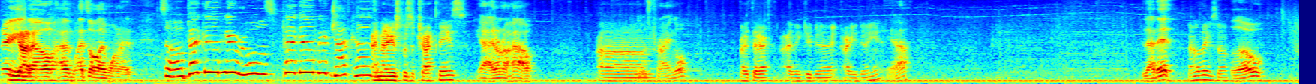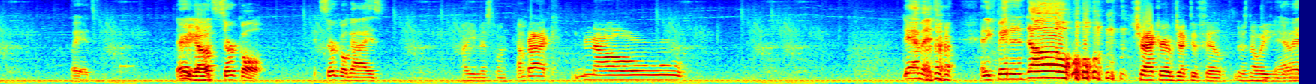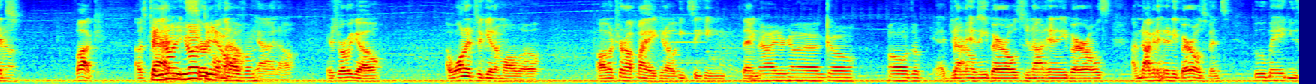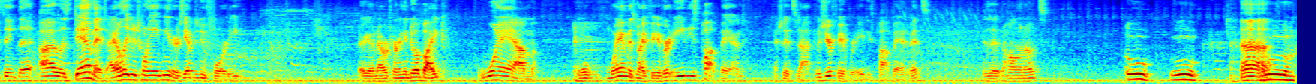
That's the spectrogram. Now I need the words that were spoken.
there you, You go. I, that's all I wanted. So back up your rules, back up your jive cuz. And now you're supposed to track these. Yeah, I don't know how. Um, Those triangle. right there. I think you're doing. It. Are you doing it? Yeah. Is that it? I don't think so. Hello? Wait, it's. There, There you you go. go. It's circle. It's circle, guys. Oh, you missed one. I'm back. No. Damn it. and he faded it. No. Tracker objective failed. There's no way you can Damn get it. it now. Fuck. I was Okay, you don't- you It's don't have to circle all now. of them. Yeah, I know. Here's where we go. I wanted to get them all though. Oh, I'm gonna turn off my, you know, heat-seeking thing. Now you're gonna go. Oh, the. Yeah, do not hit barrels. any barrels. Do not hit any barrels. I'm not gonna hit any barrels, Vince. Who made you think that I was? Damn it! I only do 28 meters. You have to do 40. There you go. Now we're turning into a bike. Wham! Wham is my favorite 80s pop band. Actually, it's not. Who's your favorite 80s pop band, Vince? Is it Hall Oates? Ooh, ooh, ooh.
